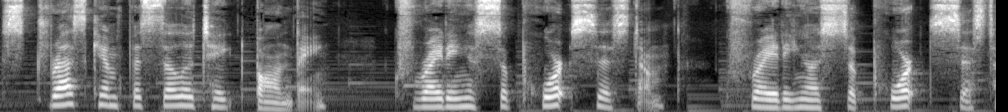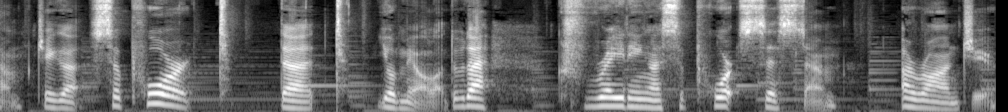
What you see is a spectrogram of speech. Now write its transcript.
Stress can facilitate bonding, creating a support system. Creating a support system，这个 support 的 t 又没有了，对不对？Creating a support system around you，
